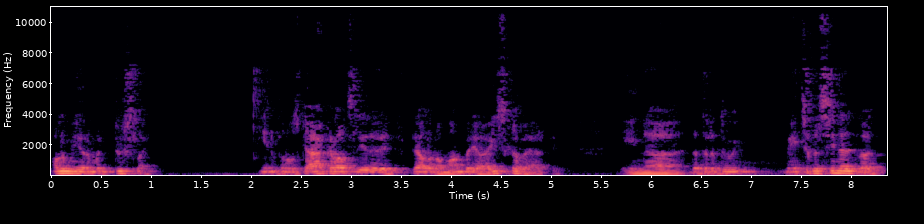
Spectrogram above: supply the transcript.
al hoe meer moet toesluit. Een van ons kerkraadslede het vertel dat 'n man by die huis gewerk het en uh dat hulle toe mense gesien het wat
